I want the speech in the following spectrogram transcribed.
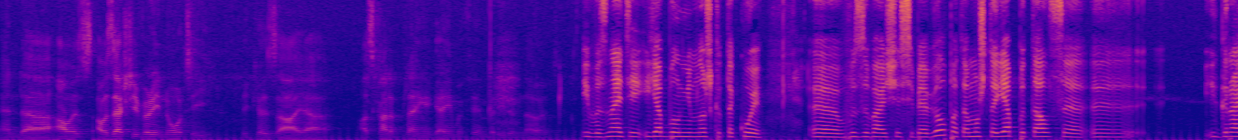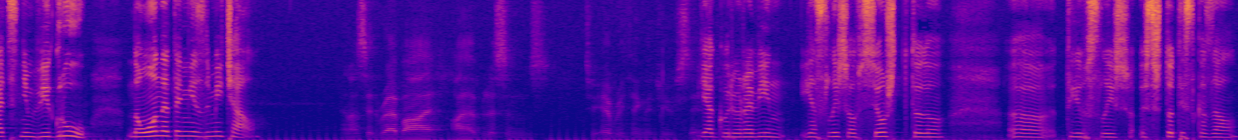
and uh, I was I was actually very naughty because I uh, И вы знаете, я был немножко такой э, вызывающий себя вел, потому что я пытался э, играть с ним в игру, но он это не замечал. Я говорю, Равин, я слышал все, что э, ты услышал, что ты сказал,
